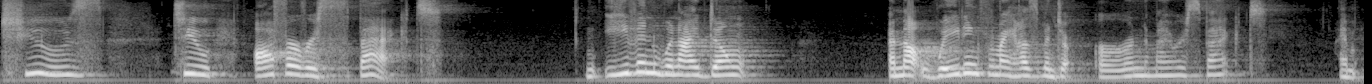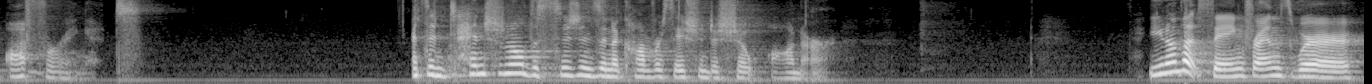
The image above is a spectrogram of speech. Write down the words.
choose to offer respect. And even when I don't, I'm not waiting for my husband to earn my respect, I'm offering it. It's intentional decisions in a conversation to show honor. You know that saying, friends, where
